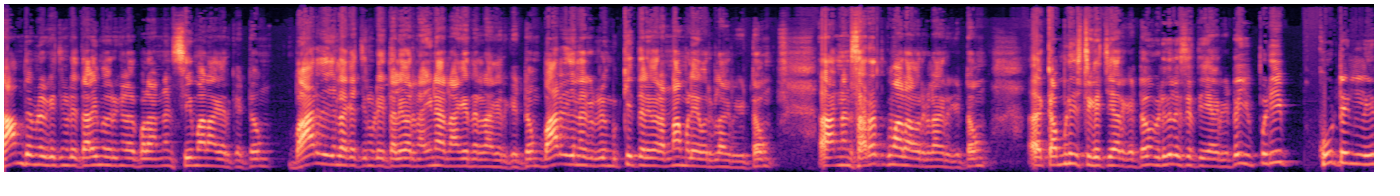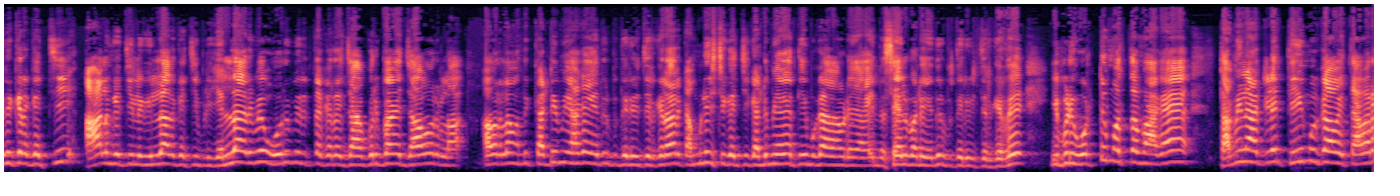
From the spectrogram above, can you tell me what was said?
நாம் தமிழர் கட்சியினுடைய தலைமை ஒருங்கிணைப்பாளர் பல அண்ணன் சீமானாக இருக்கட்டும் பாரதிய ஜனதா கட்சியினுடைய தலைவர் நயினார் நாகேந்திரனாக இருக்கட்டும் பாரதிய ஜனதா கட்சியுடைய முக்கிய தலைவர் அண்ணாமலை அவர்களாக இருக்கட்டும் அண்ணன் சரத்குமார் அவர்களாக இருக்கட்டும் கம்யூனிஸ்ட் கட்சியாக இருக்கட்டும் விடுதலை சிறுத்தையாக இருக்கட்டும் இப்படி கூட்டணியில் இருக்கிற கட்சி ஆளுங்கட்சியில் இல்லாத கட்சி இப்படி எல்லாருமே ஒருமித்தக்கிற ஜா குறிப்பாக ஜாவர்லா அவரெல்லாம் வந்து கடுமையாக எதிர்ப்பு தெரிவிச்சிருக்கிறார் கம்யூனிஸ்ட் கட்சி கடுமையாக திமுகவுடைய இந்த செயல்பாடை எதிர்ப்பு தெரிவித்திருக்கிறது. இப்படி ஒட்டுமொத்தமாக தமிழ்நாட்டிலே திமுகவை தவிர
